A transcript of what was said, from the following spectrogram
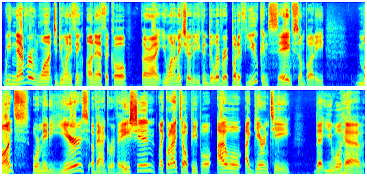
we never want to do anything unethical. All right. You want to make sure that you can deliver it. But if you can save somebody months or maybe years of aggravation, like what I tell people, I will, I guarantee that you will have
